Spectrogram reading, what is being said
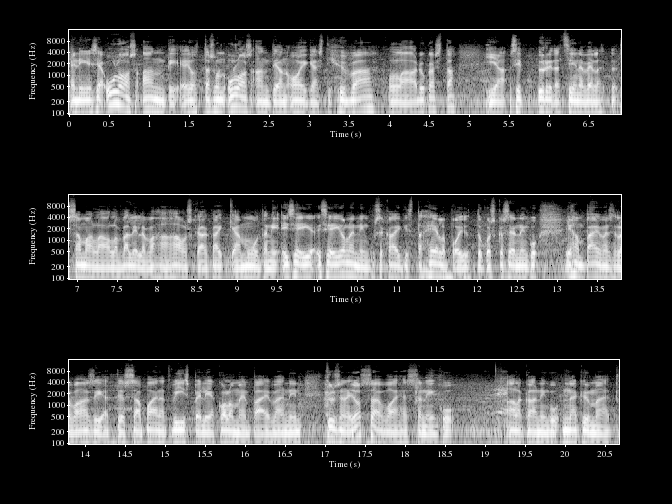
Eli se ulosanti, jotta sun ulosanti on oikeasti hyvää, laadukasta ja sit yrität siinä vielä samalla olla välillä vähän hauskaa ja kaikkea muuta, niin ei, se, ei, se ei ole niinku se kaikista helpo juttu, koska se on niinku ihan päivänselvä asia, että jos sä painat viisi peliä kolmeen päivään, niin kyllä se jossain vaiheessa niinku alkaa niinku näkymään, että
